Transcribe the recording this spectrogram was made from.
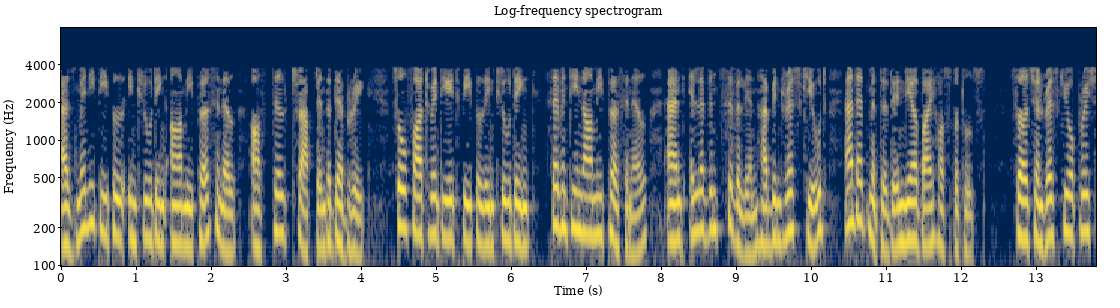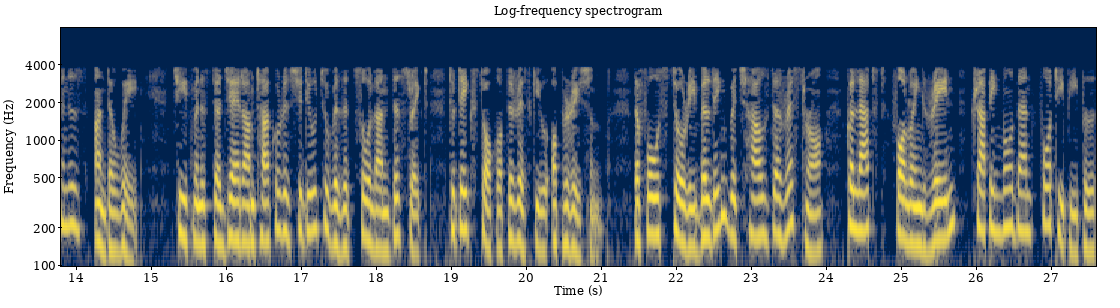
as many people, including army personnel, are still trapped in the debris. So far, 28 people, including 17 army personnel and 11 civilian, have been rescued and admitted in nearby hospitals. Search and rescue operation is underway. Chief Minister Jairam Thakur is scheduled to visit Solan district to take stock of the rescue operation. The four-story building, which housed a restaurant, collapsed following rain, trapping more than 40 people,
